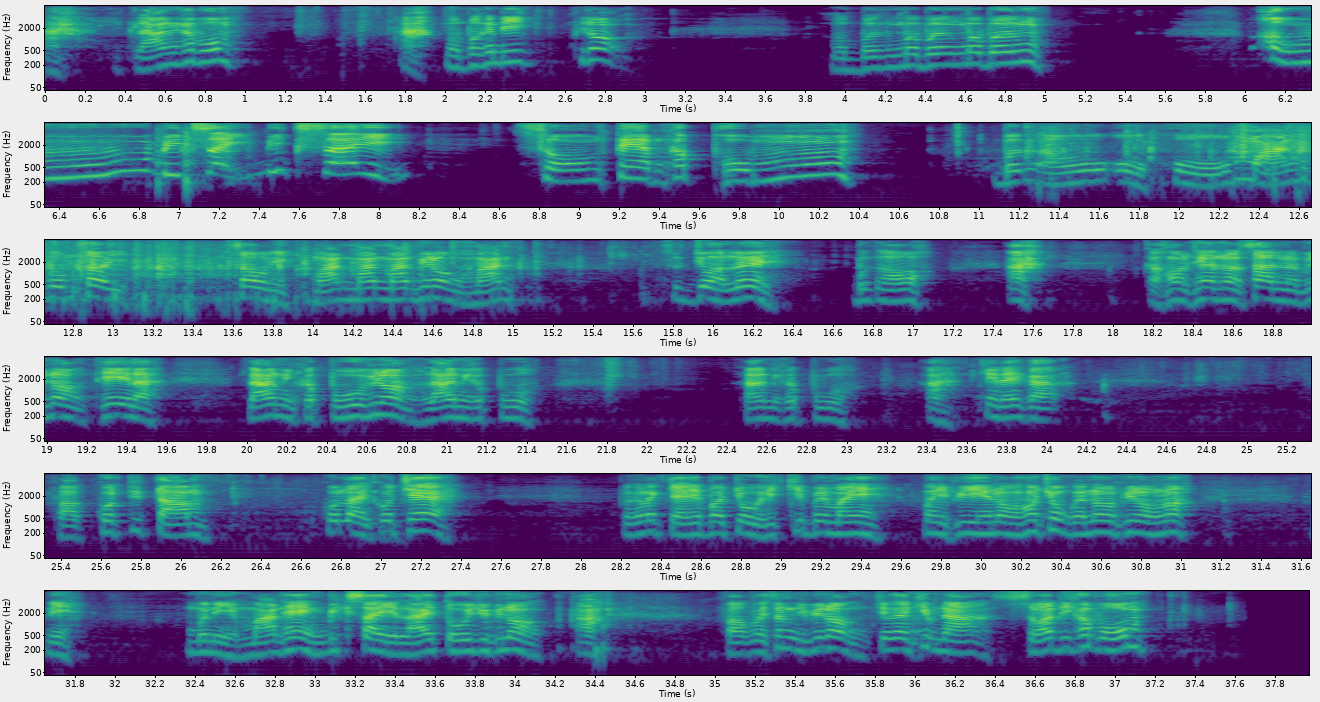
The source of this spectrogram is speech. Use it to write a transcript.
อะอีกหลังครับผม อะมาเบิ่งกันดีกพี่น้อง มาเบิงมาเบิงมาเบิงเอาบิ๊กไซบิ๊กไซสองแต้มครับผม เบิงเอาโอ้โหหมานครับผมเศร้าอีกเศร้านี่หมานหมานหมานพี่น้องหมานสุดยอดเลย เบิงเอาอะกระหอนแทนหอดสั้นเลยพี่น้องเท่ละล้างนี่กระปูพี่น้องล้างนี่กระปูล้างนี่กระปูอะแค่ไหนกะฝากกดติดตามกดไลค์กดแชร์เป็นกำลังใจให้ป้าโจเฮ็ดคลิปใหม่ๆไม่พี่น้องเขาชมกันเนาะพี่น้องเนาะ มือนี่มานแห้งบิ๊กไซหลายตัวอยู่พี่น้องอะฝากไว้สำหรับพี่น้องเจอกันคลิปหน้าสวัสดีครับผม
